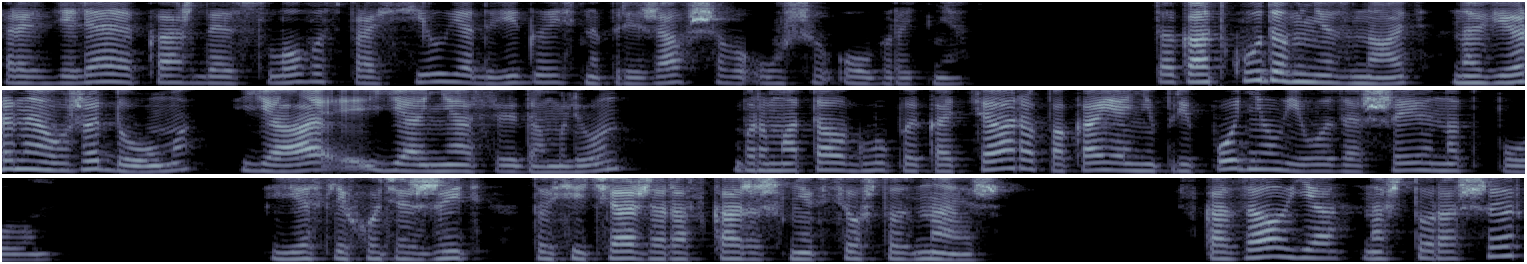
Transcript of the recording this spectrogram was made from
Разделяя каждое слово, спросил я, двигаясь на прижавшего уши оборотня. «Так откуда мне знать? Наверное, уже дома. Я... я не осведомлен», — бормотал глупый котяра, пока я не приподнял его за шею над полом. «Если хочешь жить, то сейчас же расскажешь мне все, что знаешь», — сказал я, на что Рошер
